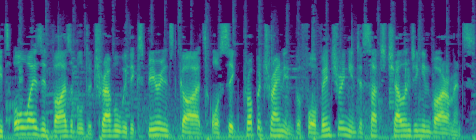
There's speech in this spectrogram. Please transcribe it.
It's always advisable to travel with experienced guides or seek proper training before venturing into such challenging environments.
